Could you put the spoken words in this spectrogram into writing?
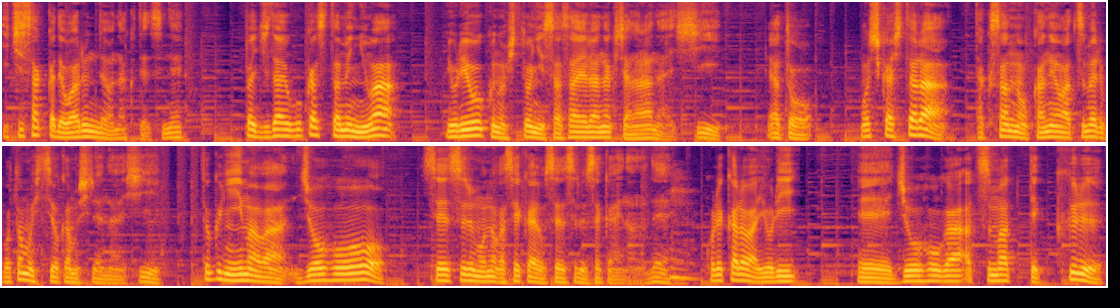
一作家で終わるんではなくてですねやっぱり時代を動かすためにはより多くの人に支えられなくちゃならないしあともしかしたらたくさんのお金を集めることも必要かもしれないし特に今は情報を制するものが世界を制する世界なので、ええこれからはより、えー情報が集まってくる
